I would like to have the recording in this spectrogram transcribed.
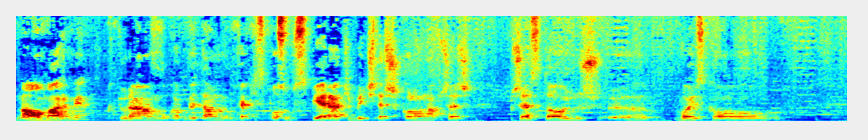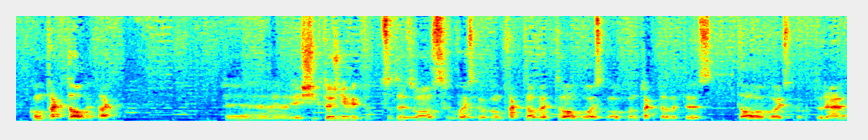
małą armię, która mogłaby tam w jakiś sposób wspierać i być też szkolona przez, przez to już yy, wojsko kontraktowe, tak? Yy, jeśli ktoś nie wie, co to jest wojs- wojsko kontraktowe, to wojsko kontraktowe to jest to wojsko, które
